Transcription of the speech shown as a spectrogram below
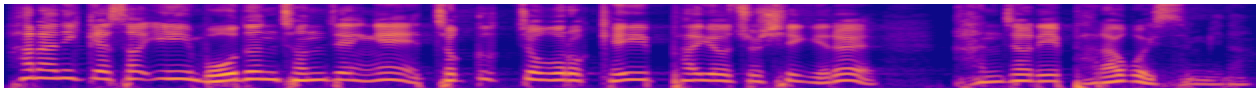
하나님께서 이 모든 전쟁에 적극적으로 개입하여 주시기를 간절히 바라고 있습니다.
